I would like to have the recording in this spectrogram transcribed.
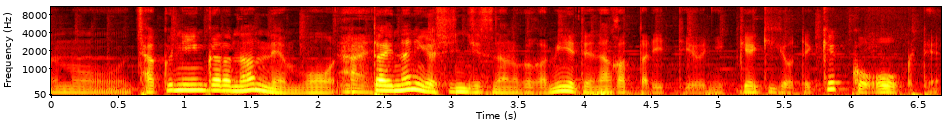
あの着任から何年もはい。一体何が真実なのかが見えてなかったりっていう日系企業って結構多くて。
